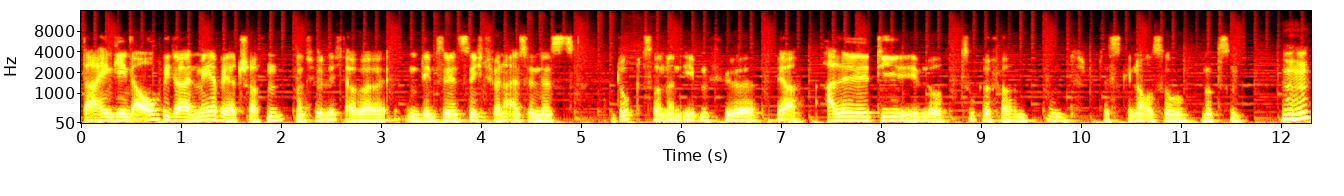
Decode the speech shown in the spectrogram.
Dahingehend auch wieder einen Mehrwert schaffen, natürlich, aber in dem Sinne jetzt nicht für ein einzelnes Produkt, sondern eben für ja, alle, die eben darauf Zugriff haben und das genauso nutzen. Mhm.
